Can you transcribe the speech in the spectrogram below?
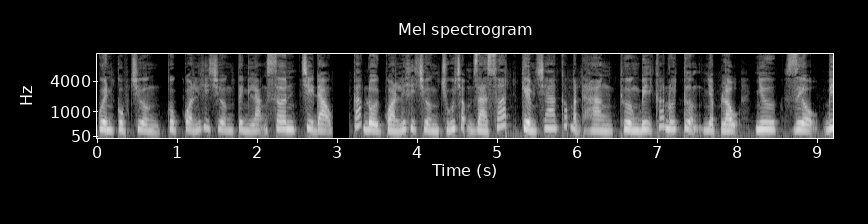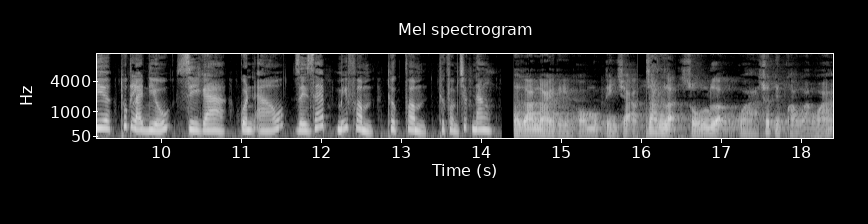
quyền cục trưởng Cục Quản lý thị trường tỉnh Lạng Sơn chỉ đạo các đội quản lý thị trường chú trọng giả soát, kiểm tra các mặt hàng thường bị các đối tượng nhập lậu như rượu, bia, thuốc lá điếu, xì gà, quần áo, giày dép, mỹ phẩm, thực phẩm, thực phẩm chức năng, Thời gian này thì có một tình trạng gian lận số lượng qua xuất nhập khẩu hàng hóa,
